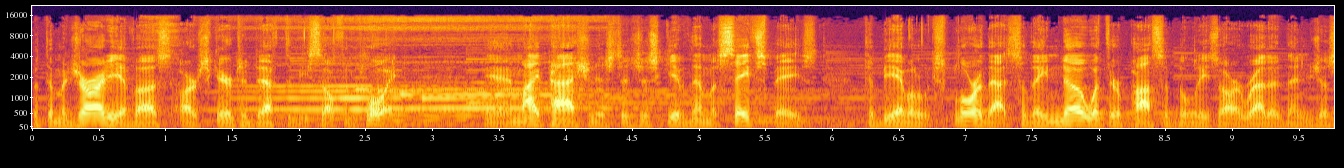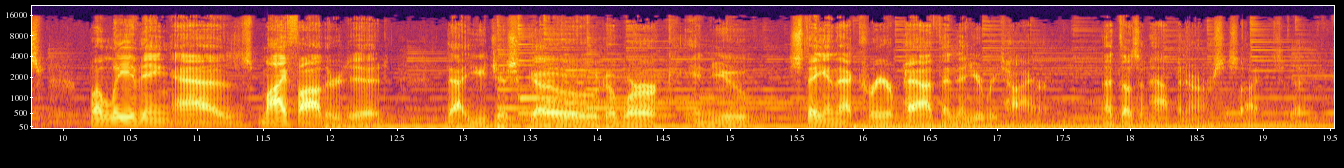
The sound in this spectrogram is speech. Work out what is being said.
But the majority of us are scared to death to be self-employed. And my passion is to just give them a safe space to be able to explore that so they know what their possibilities are rather than just believing as my father did that you just go to work and you stay in that career path and then you retire. That doesn't happen in our society today.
